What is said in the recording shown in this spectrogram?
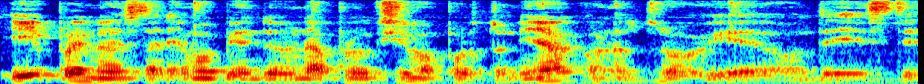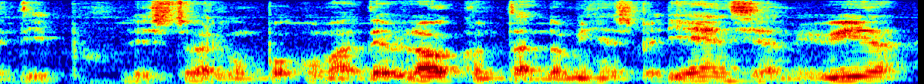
Y pues nos estaremos viendo en una próxima oportunidad con otro video de este tipo. Listo, algo un poco más de blog, contando mis experiencias, mi vida.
